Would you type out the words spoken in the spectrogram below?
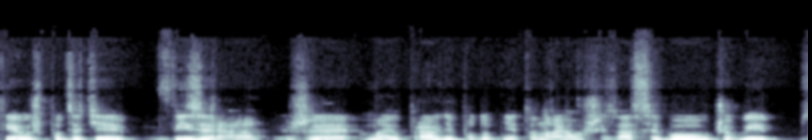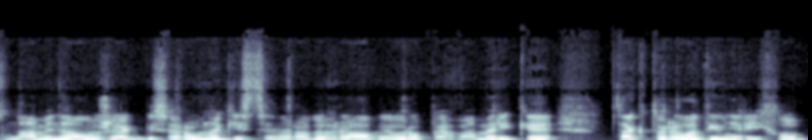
tie už v podstate vyzerá, že majú pravdepodobne to najhoršie za sebou, čo by znamenalo, že ak by sa rovnaký scenár odohral v Európe a v Amerike, tak to relatívne rýchlo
